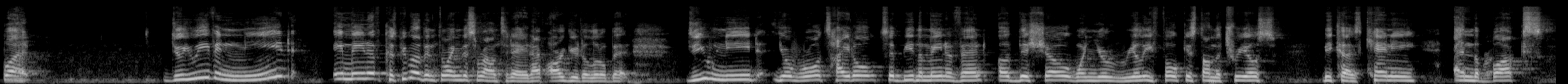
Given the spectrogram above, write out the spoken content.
But do you even need a main event? Because people have been throwing this around today, and I've argued a little bit. Do you need your world title to be the main event of this show when you're really focused on the trios? Because Kenny and the Bucks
